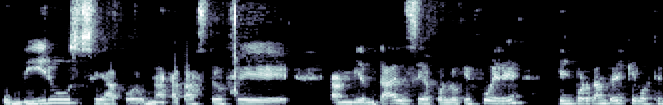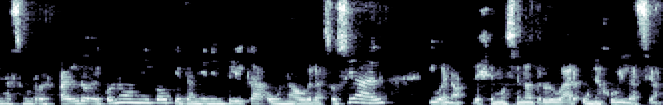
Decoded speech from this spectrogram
un virus, sea por una catástrofe ambiental, sea por lo que fuere, qué importante es que vos tengas un respaldo económico que también implica una obra social y bueno, dejemos en otro lugar una jubilación.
